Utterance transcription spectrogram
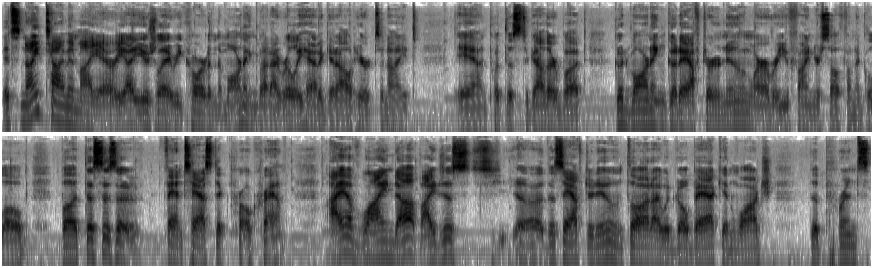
it's nighttime in my area. Usually I record in the morning, but I really had to get out here tonight and put this together. But good morning, good afternoon, wherever you find yourself on the globe. But this is a fantastic program. I have lined up. I just uh, this afternoon thought I would go back and watch the Prince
